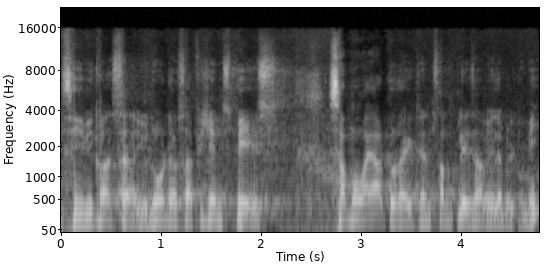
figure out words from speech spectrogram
See because uh, you don't have sufficient space somehow I have to write in some place available to me.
